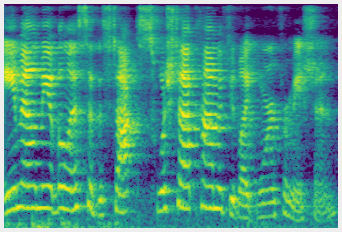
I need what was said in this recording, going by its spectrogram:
Email me at melissa at thestockswoosh.com if you'd like more information.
